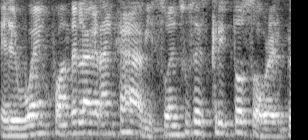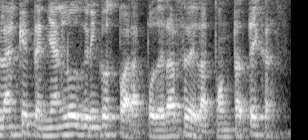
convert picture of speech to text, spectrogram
el buen Juan de la Granja avisó en sus escritos sobre el plan que tenían los gringos para apoderarse de la tonta Texas.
